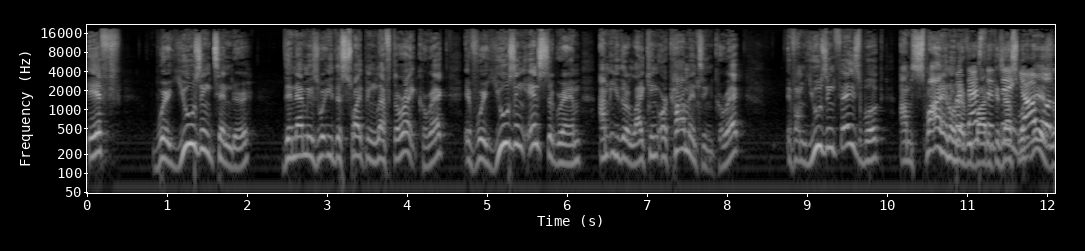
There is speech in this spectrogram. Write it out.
If we're using Tinder, then that means we're either swiping left or right, correct? If we're using Instagram, I'm either liking or commenting, correct? If I'm using Facebook, I'm spying on But that's everybody the because thing. that's, what y'all it is, will right?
